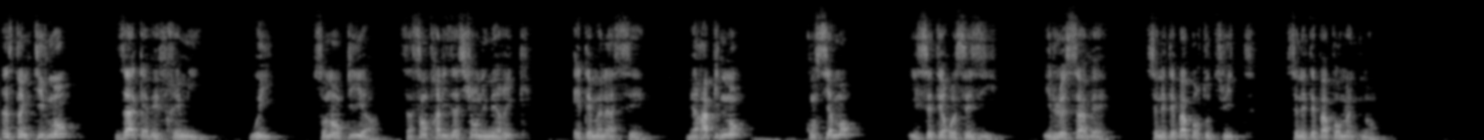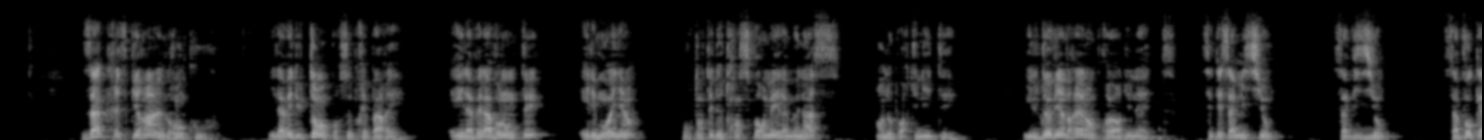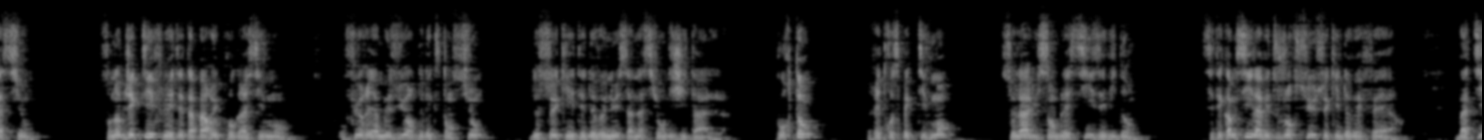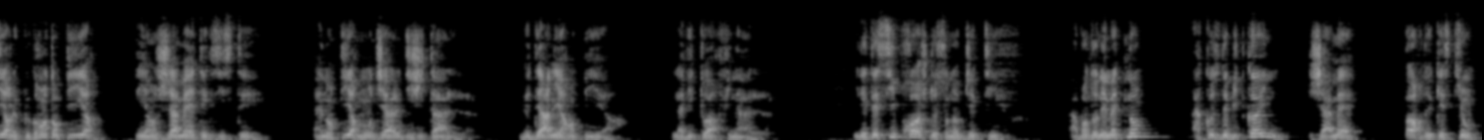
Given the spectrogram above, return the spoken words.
Instinctivement, Zach avait frémi. Oui, son empire, sa centralisation numérique était menacée. Mais rapidement, consciemment, il s'était ressaisi. Il le savait. Ce n'était pas pour tout de suite. Ce n'était pas pour maintenant. Zach respira un grand coup. Il avait du temps pour se préparer, et il avait la volonté et les moyens pour tenter de transformer la menace en opportunité. Il deviendrait l'empereur du net. C'était sa mission, sa vision, sa vocation. Son objectif lui était apparu progressivement, au fur et à mesure de l'extension de ceux qui étaient devenus sa nation digitale. Pourtant, rétrospectivement, cela lui semblait si évident. C'était comme s'il avait toujours su ce qu'il devait faire, bâtir le plus grand empire ayant jamais existé, un empire mondial digital, le dernier empire, la victoire finale. Il était si proche de son objectif. Abandonner maintenant À cause de Bitcoin? Jamais. Hors de question.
